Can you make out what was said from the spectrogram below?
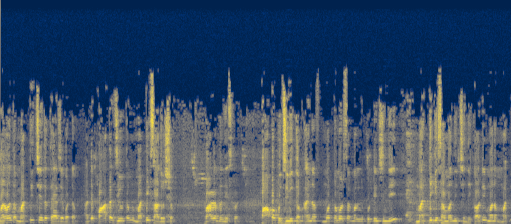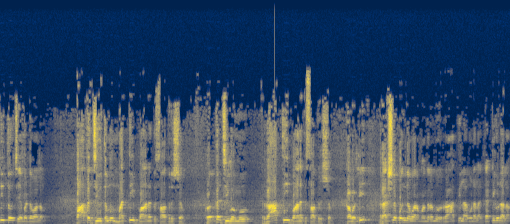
మనమంతా మట్టి చేత తయారు చేయబడ్డాం. అంటే పాత జీవితం మట్టికి సాదృశ్యం. బాగా అర్థం చేసుకోండి. పాపపు జీవితం. ఆయన మొట్టమొదటిసారి మనల్ని పుట్టించింది మట్టికి సంబంధించింది. కాబట్టి మనం మట్టితో చేయబడ్డ వాళ్ళం. పాత జీవితము మట్టి బాణకు సాదృశ్యం. క్రొత్త జీవము రాతి బాణకు సాదృశ్యం. కాబట్టి రక్షణ పొందిన వారం అందరము రాతిలాగా ఉండాలా గట్టిగా ఉండాలా?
